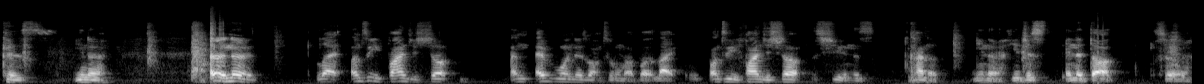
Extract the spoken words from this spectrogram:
because you know, I don't know, like until you find your shot, and everyone knows what I'm talking about, but like until you find your shot, shooting is kind of you know you're just in the dark. So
